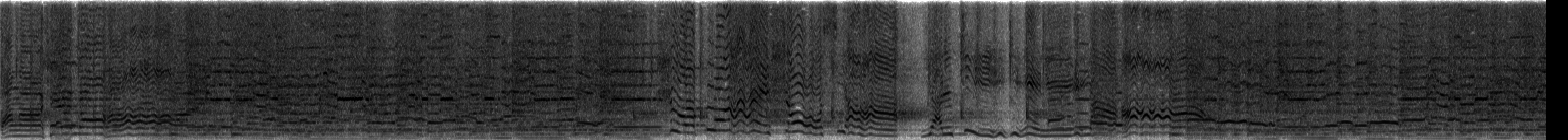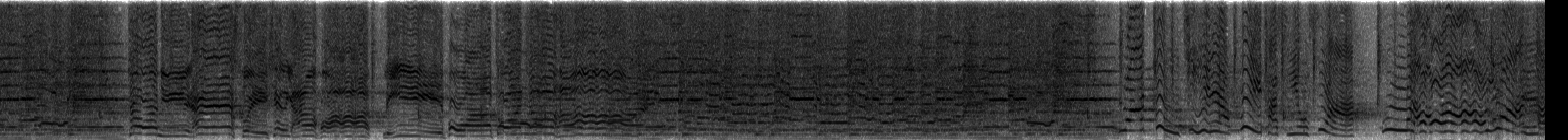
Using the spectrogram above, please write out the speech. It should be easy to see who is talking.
Speaker 1: 当房啊先呐、
Speaker 2: 社快手下演妓女呀。
Speaker 1: 这女人水性杨花，理不端呐、
Speaker 2: 下五老院呐、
